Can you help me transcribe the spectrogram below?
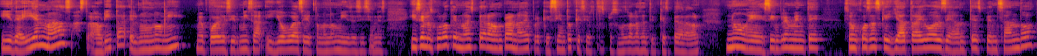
y de ahí en más, hasta ahorita, el mundo a mí me puede decir misa y yo voy a seguir tomando mis decisiones. Y se los juro que no es pedradón para nadie porque siento que ciertas personas van a sentir que es pedradón. No es, simplemente son cosas que ya traigo desde antes pensando.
